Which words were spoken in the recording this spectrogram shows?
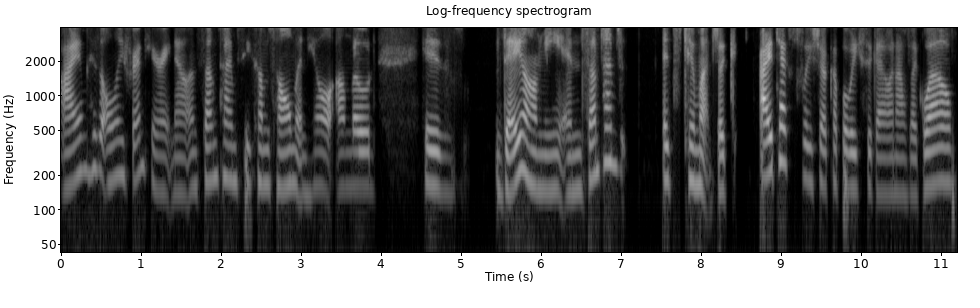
I am his only friend here right now. And sometimes he comes home and he'll unload his day on me. And sometimes it's too much. Like I texted Felicia a couple weeks ago and I was like, well,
